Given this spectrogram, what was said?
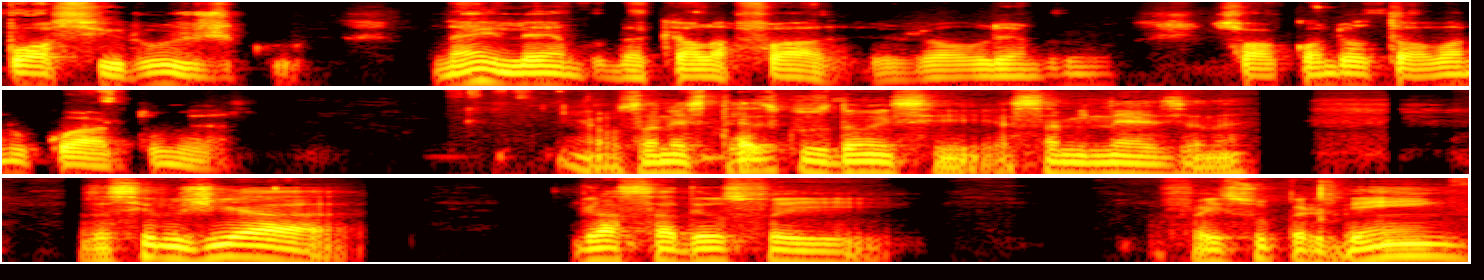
pós-cirúrgico, nem lembro daquela fase, eu já lembro só quando eu estava no quarto mesmo. É, os anestésicos dão esse, essa amnésia, né? Mas a cirurgia, graças a Deus, foi, foi super bem.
